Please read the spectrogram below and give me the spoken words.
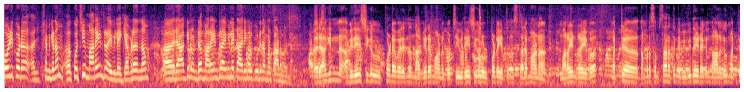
കോഴിക്കോട് ക്ഷമിക്കണം കൊച്ചി മറൈൻ ഡ്രൈവിലേക്ക്. അവിടെ നിന്നും രാഗിനുണ്ട്. മറൈൻ ഡ്രൈവിലെ കാര്യങ്ങൾ കൂടി നമ്മൾ കാണുന്നുണ്ട്. രാഗിൻ വിദേശികൾ ഉൾപ്പെടെ വരുന്ന നഗരമാണ് കൊച്ചി. വിദേശികൾ ഉൾപ്പെടെ എത്തുന്ന സ്ഥലമാണ് മറൈൻ ഡ്രൈവ്. മറ്റ് നമ്മുടെ സംസ്ഥാനത്തിന്റെ വിവിധ ഇടങ്ങളിൽ നിന്ന് ആളുകൾ മറ്റ്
